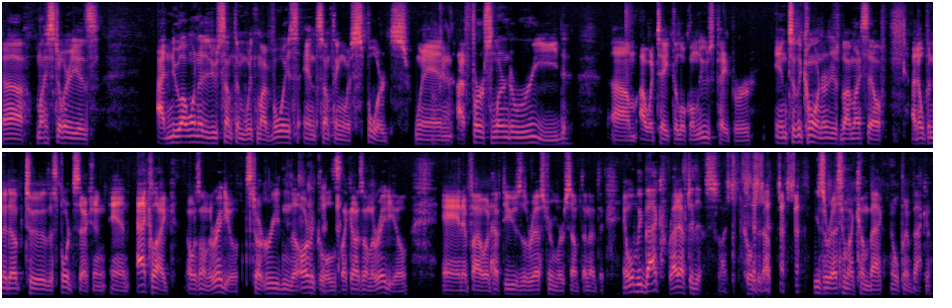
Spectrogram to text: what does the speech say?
no. Uh, my story is I knew I wanted to do something with my voice and something with sports. When Okay. I first learned to read, um, I would take the local newspaper into the corner just by myself. I'd open it up to the sports section and act like I was on the radio, start reading the articles like I was on the radio. And if I would have to use the restroom or something, I'd think, and we'll be back right after this. So I close it up, use the restroom, I come back and open it back up.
